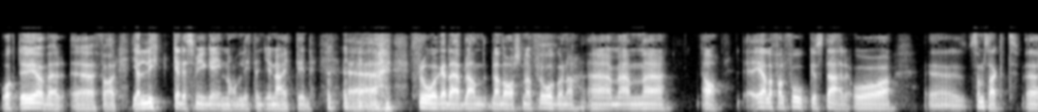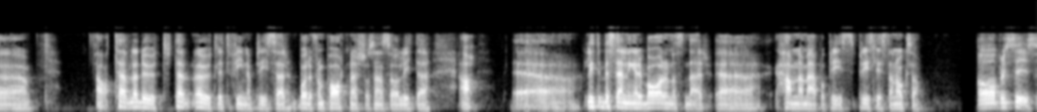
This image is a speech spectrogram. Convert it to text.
åkte över för. Jag lyckades smyga in någon liten United-fråga där bland, bland Arsenal-frågorna. Men ja, i alla fall fokus där och som sagt ja, tävlade, ut, tävlade ut lite fina priser både från partners och sen så lite, ja, eh, lite beställningar i baren och sådär eh, hamnar med på pris, prislistan också. Ja precis,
